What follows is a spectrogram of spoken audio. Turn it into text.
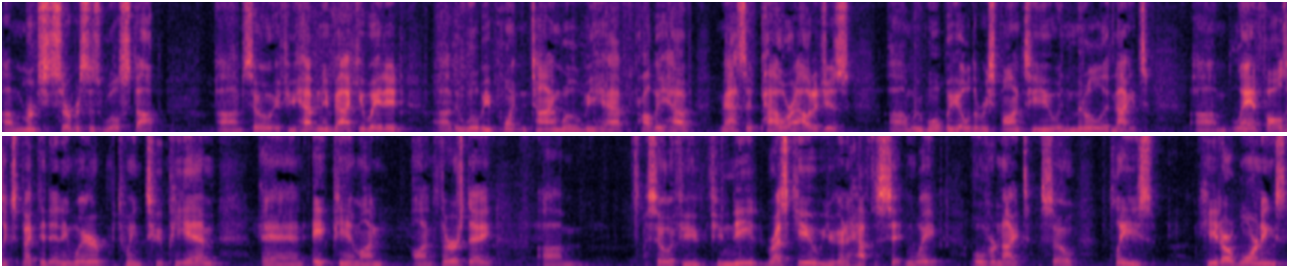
uh, emergency services will stop. Um, so if you haven't evacuated, uh, there will be a point in time where we have probably have massive power outages. Um, we won't be able to respond to you in the middle of the night. Um, landfall is expected anywhere between 2 p.m. and 8 p.m. on on Thursday. Um, so if you if you need rescue, you're going to have to sit and wait overnight. So please heed our warnings,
